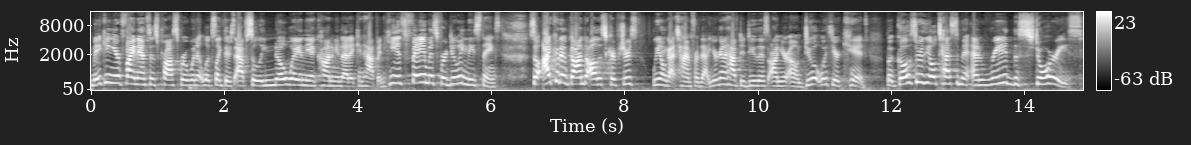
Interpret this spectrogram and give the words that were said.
making your finances prosper when it looks like there's absolutely no way in the economy that it can happen. He is famous for doing these things. So I could have gone to all the scriptures. We don't got time for that. You're going to have to do this on your own. Do it with your kids. But go through the Old Testament and read the stories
